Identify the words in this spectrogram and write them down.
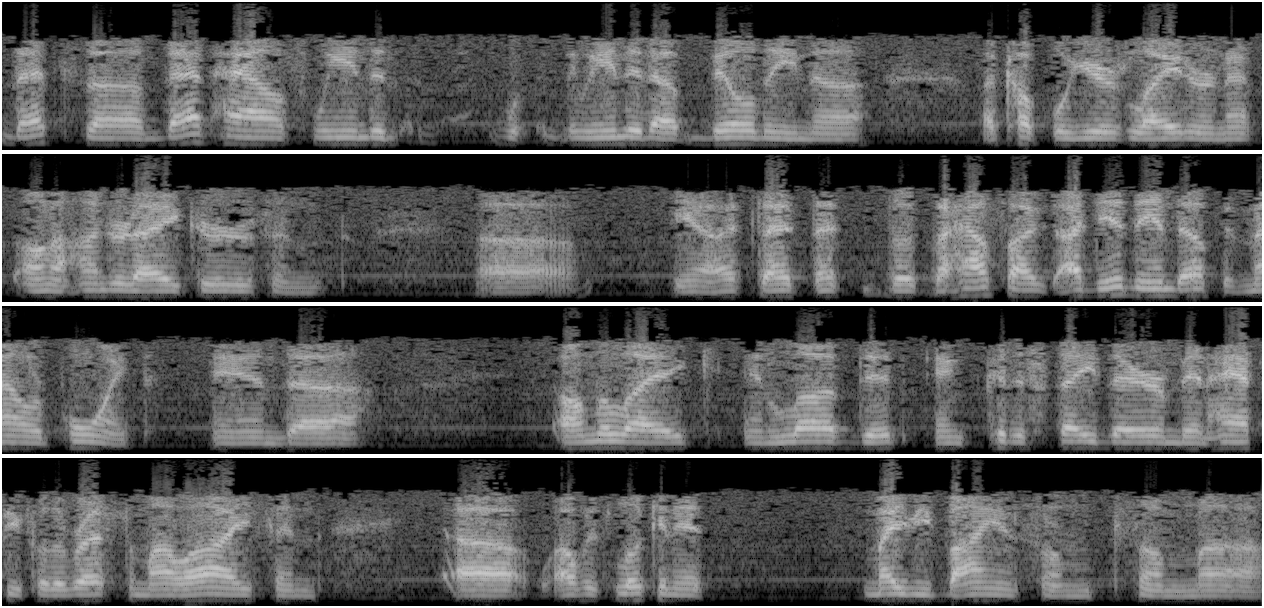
that's uh, that house. We ended we ended up building uh, a couple years later, and that's on a hundred acres, and uh, you know that that the, the house I I did end up at Mallard Point, and uh, on the lake and loved it and could have stayed there and been happy for the rest of my life and uh I was looking at maybe buying some some uh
